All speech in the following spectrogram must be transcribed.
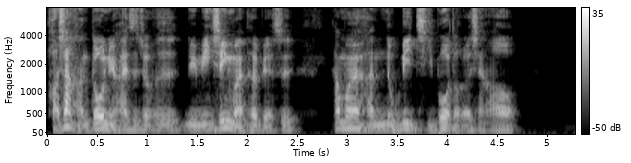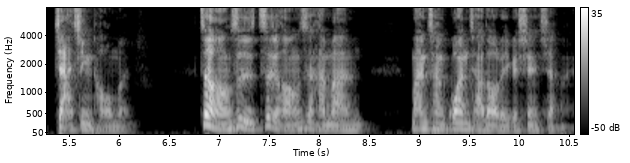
好像很多女孩子就是女明星们，特别是她们会很努力挤破头的想要嫁进豪门。这好像是这个好像是还蛮蛮常观察到的一个现象。哎，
